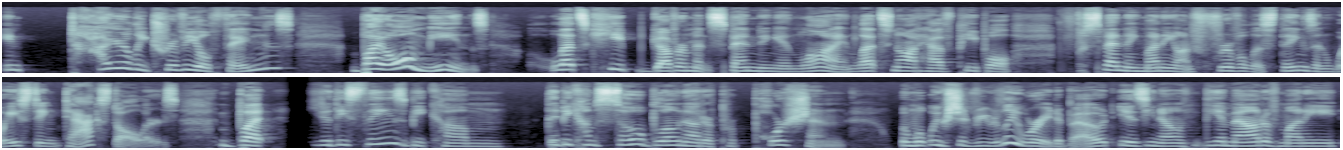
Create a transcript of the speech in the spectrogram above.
entirely trivial things. By all means, let's keep government spending in line. Let's not have people spending money on frivolous things and wasting tax dollars. But you know, these things become they become so blown out of proportion. And what we should be really worried about is, you know, the amount of money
